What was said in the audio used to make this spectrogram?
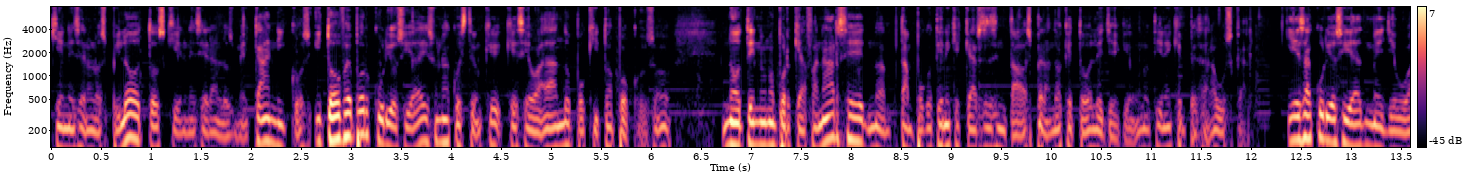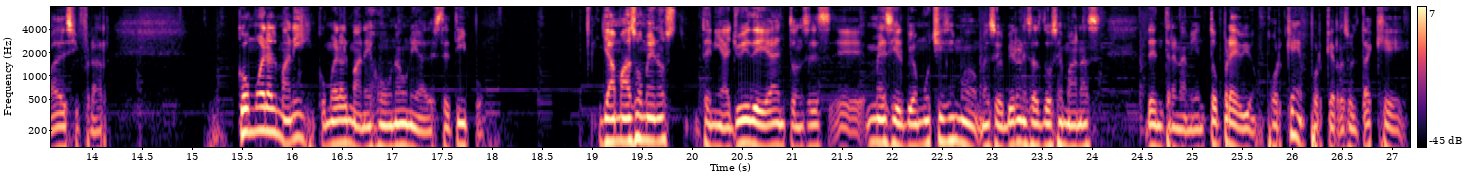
quiénes eran los pilotos, quiénes eran los mecánicos, y todo fue por curiosidad, es una cuestión que, que se va dando poquito a poco. No tiene uno por qué afanarse, tampoco tiene que quedarse sentado esperando a que todo le llegue, uno tiene que empezar a buscar. Y esa curiosidad me llevó a descifrar cómo era el maní, cómo era el manejo de una unidad de este tipo. Ya más o menos tenía yo idea, entonces eh, me sirvió muchísimo, me sirvieron esas dos semanas de entrenamiento previo. ¿Por qué? Porque resulta que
